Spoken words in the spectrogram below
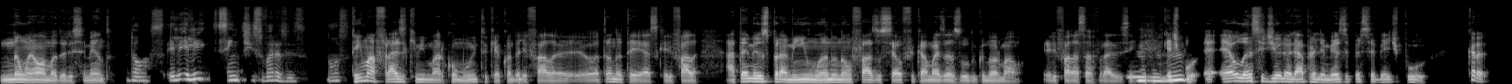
não é um amadurecimento. Nossa, ele, ele sente isso várias vezes. Nossa. Tem uma frase que me marcou muito, que é quando ele fala, eu até anotei essa, que ele fala, até mesmo para mim um ano não faz o céu ficar mais azul do que o normal. Ele fala essa frase assim, uhum. que é tipo, é, é, o lance de ele olhar para ele mesmo e perceber, tipo, cara,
